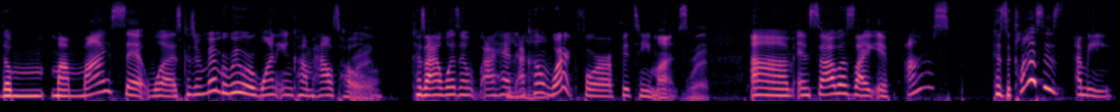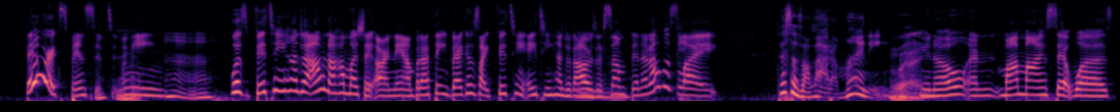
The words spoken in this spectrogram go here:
the my mindset was because remember we were one income household Right. because I wasn't I had I couldn't work for 15 months. right. Um, and so I was like, if I'm, because the classes, I mean, they were expensive. To, I mean, Mhm. was fifteen hundred? I don't know how much they are now, but I think back it was like fifteen, eighteen hundred dollars or something. And I was like, this is a lot of money, Right. You know. And my mindset was,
